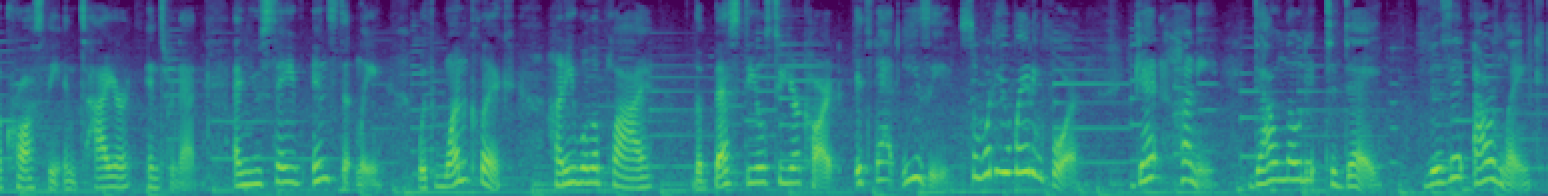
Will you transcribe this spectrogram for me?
across the entire internet and you save instantly. With one click, Honey will apply the best deals to your cart. It's that easy. So, what are you waiting for? Get Honey. Download it today. Visit our link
